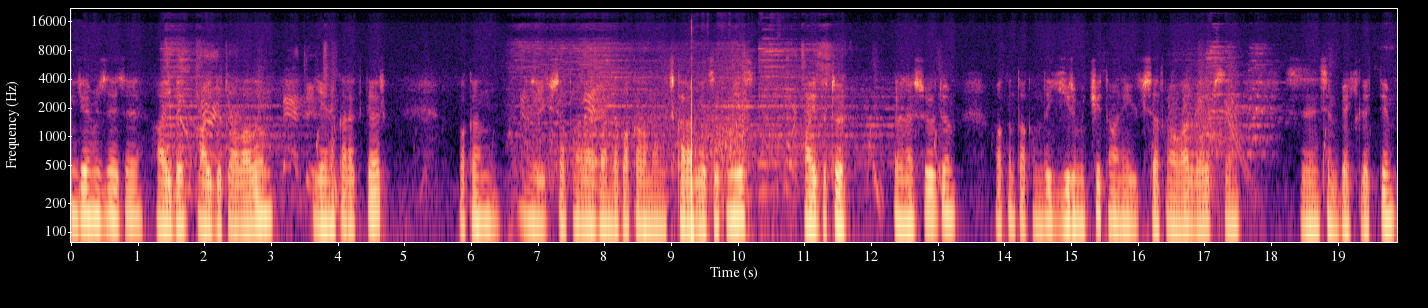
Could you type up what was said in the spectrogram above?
Simgemize ise haydi haydut'u alalım. Yeni karakter. Bakın yükseltmelerden de bakalım onu çıkarabilecek miyiz? Haydut'u öne sürdüm. Bakın takımda 22 tane yükseltme var ve hepsini sizin için beklettim.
